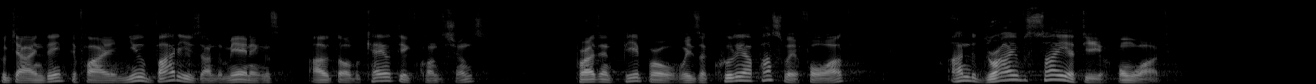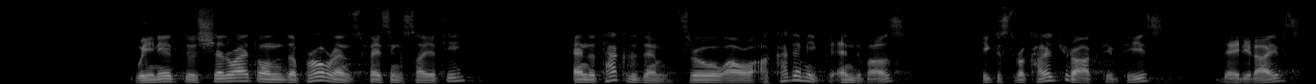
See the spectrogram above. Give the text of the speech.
who can identify new values and meanings out of chaotic conditions, present people with a clear pathway forward, and drive society onward. We need to shed light on the problems facing society and tackle them through our academic endeavors, extracurricular activities, daily lives,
